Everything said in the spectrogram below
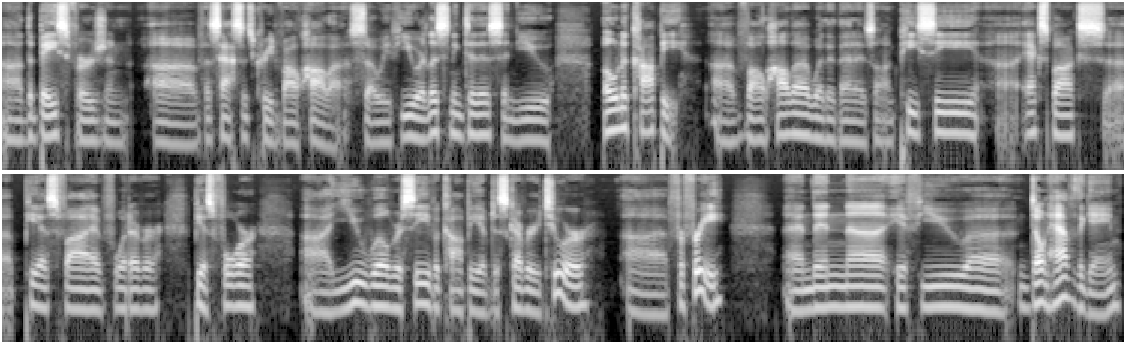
the base version of Assassin's Creed Valhalla. So if you are listening to this and you own a copy uh, Valhalla, whether that is on PC, uh, Xbox, uh, PS5, whatever, PS4, uh, you will receive a copy of Discovery Tour uh, for free. And then uh, if you don't have the game,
